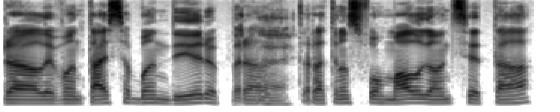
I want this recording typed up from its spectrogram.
para levantar essa bandeira, para é. transformar o lugar onde você tá,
